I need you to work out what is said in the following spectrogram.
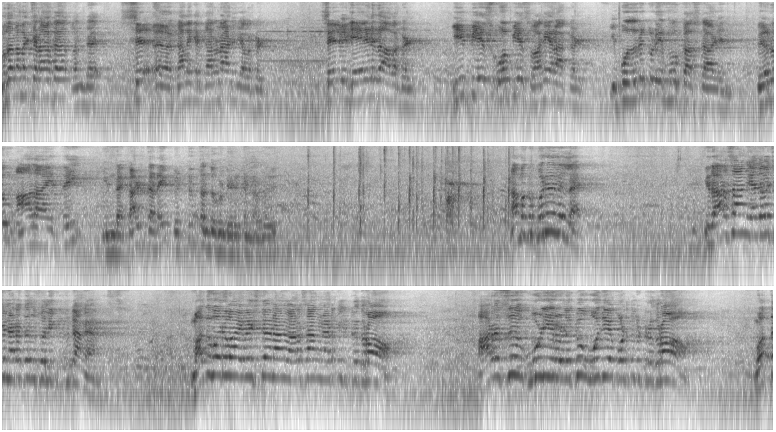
முதலமைச்சராக வந்த கலைஞர் கருணாநிதி அவர்கள் செல்வி ஜெயலலிதா அவர்கள் இபிஎஸ் ஓபிஎஸ் வகைராக்கள் இப்போது இருக்கக்கூடிய மு க ஸ்டாலின் பெரும் ஆதாயத்தை இந்த கல்தடை பெற்று தந்து கொண்டிருக்கின்றது. நமக்கு புரிதல் இல்லை. இது அரசாங்கம் எதை வச்சு நடக்குதுன்னு சொல்லிட்டு இருக்காங்க. மது வருவாய் வச்சு தான் நாங்க அரசாங்கம் நடத்திக்கிட்டு இருக்கிறோம். அரசு ஊழியர்களுக்கு ஊதியம் கொடுத்துக்கிட்டு இருக்கிறோம். மொத்த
